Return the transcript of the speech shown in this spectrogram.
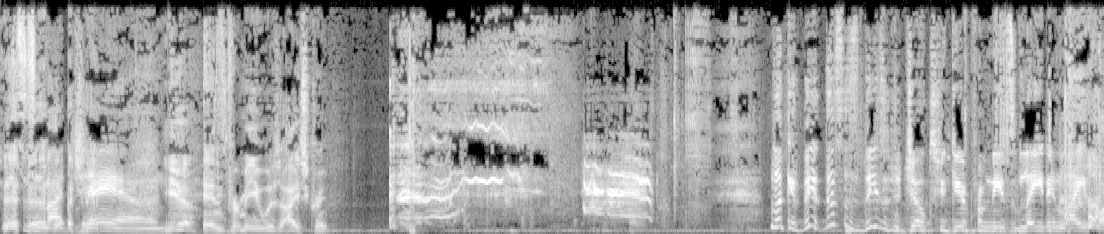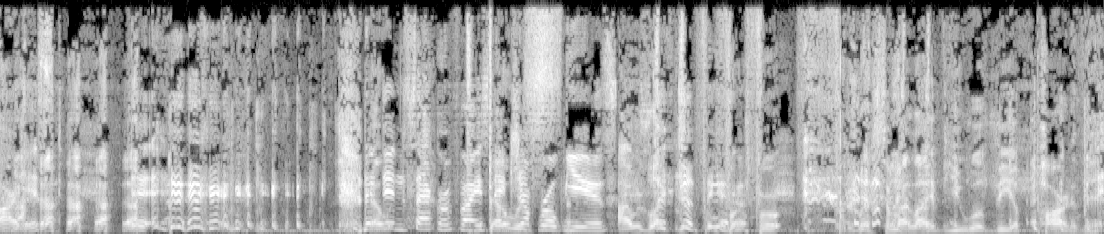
This is my jam. Yeah. And for me, it was ice cream. Look at this. This is these are the jokes you get from these late in life artists. that, That was- didn't sacrifice that their was- jump rope years. I was like, to for, theater. for, for the rest of my life, you will be a part of it.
